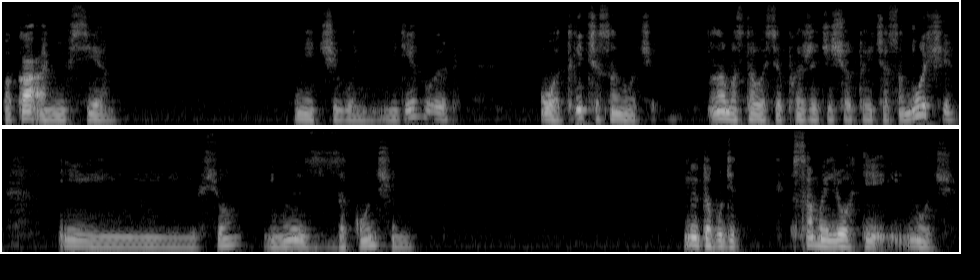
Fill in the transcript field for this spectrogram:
Пока они все ничего не делают. О, три часа ночи. Нам осталось прожить еще три часа ночи. И все. и мы закончим. Ну, это будет самый легкий ночь.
